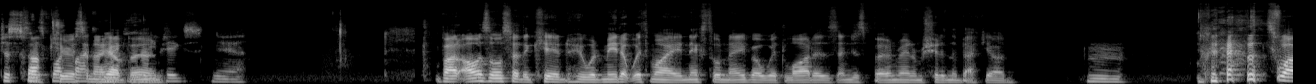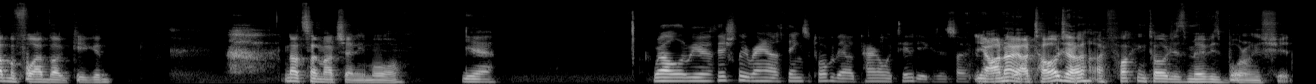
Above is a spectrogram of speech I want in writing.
Just So I was stuff like curious to know how it wick and guinea burned. pigs. Yeah. But I was also the kid who would meet up with my next door neighbor with lighters and just burn random shit in the backyard. Hmm. That's why I'm a firebug, Kegan. Not so much anymore. Yeah. Well, we officially ran out of things to talk about with paranormal activity because it's so. Yeah, I know. I told you. I fucking told you this movie's boring as shit.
